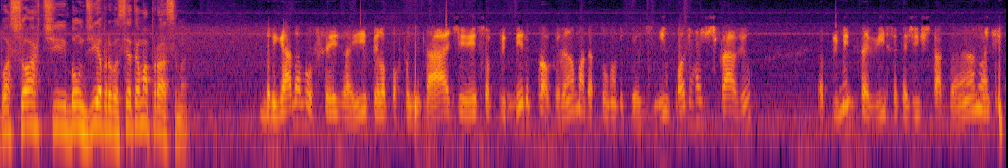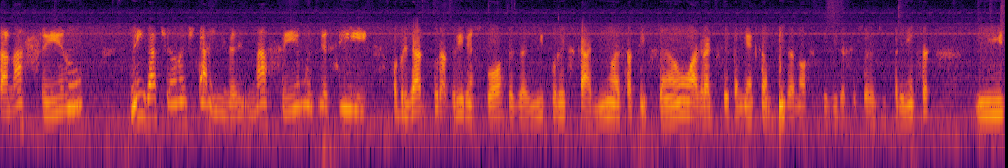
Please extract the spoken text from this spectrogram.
Boa sorte e bom dia para você. Até uma próxima. Obrigado a vocês aí pela oportunidade. Esse é o primeiro programa da Turma do Peuzinho. Pode registrar, viu? É o primeiro serviço que a gente está dando. A gente está nascendo, nem gateando a gente está ainda. Nascemos e assim, obrigado por abrirem as portas aí, por esse carinho, essa atenção. Agradecer também a Camila, nossa querida assessora de imprensa e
